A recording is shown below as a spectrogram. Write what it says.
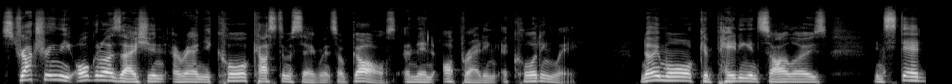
structuring the organization around your core customer segments or goals, and then operating accordingly. No more competing in silos, instead,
